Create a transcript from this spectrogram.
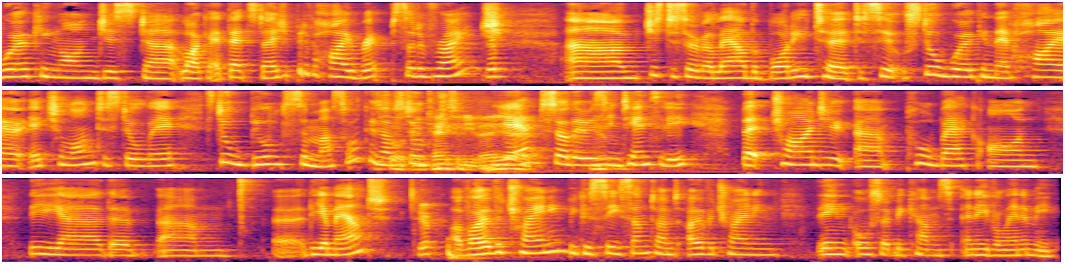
working on just uh, like at that stage a bit of a high rep sort of range Yep. um, just to sort of allow the body to, to still, still work in that higher echelon to still there still build some muscle because I'm Still still intensity there, yeah. so there was intensity but trying to um, pull back on the uh, the um, uh, the amount Yep. of overtraining because see sometimes overtraining then also becomes an evil enemy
